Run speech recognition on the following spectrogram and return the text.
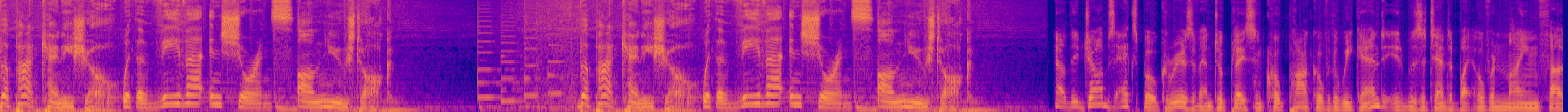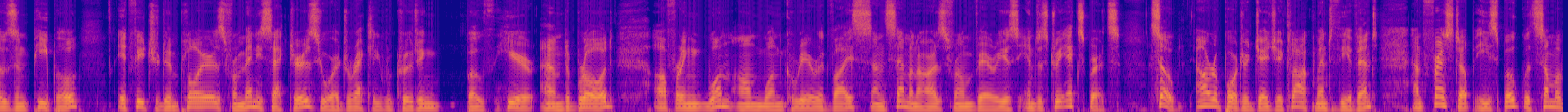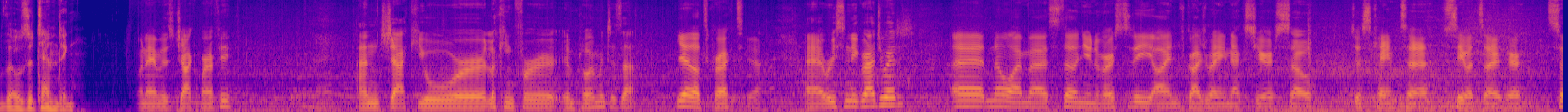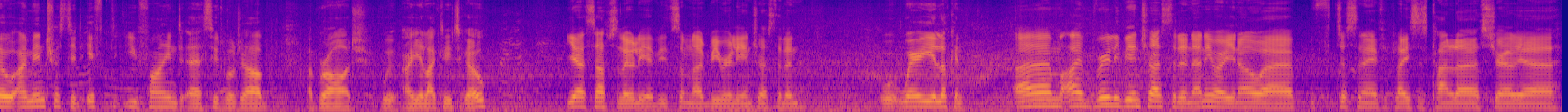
The Pat Kenny Show with Aviva Insurance. on Newstalk. The Pat Kenny Show With Aviva Insurance. on Newstalk. Now, the Jobs Expo careers event took place in Croke Park over the weekend. It was attended by over 9,000 people. It featured employers from many sectors who are directly recruiting both here and abroad, offering one on one career advice and seminars from various industry experts. So, our reporter JJ Clarke went to the event, and first up, he spoke with some of those attending. My name is Jack Murphy. And Jack, you're looking for employment, is that? Yeah, that's correct. Yeah. Uh, recently graduated? Uh, no, I'm uh, still in university. I'm graduating next year, so just came to see what's out here. So I'm interested if you find a suitable job abroad, are you likely to go? Yes, absolutely. It'd be something I'd be really interested in. Where are you looking? Um, I'd really be interested in anywhere, you know, uh, just to name a few places Canada, Australia,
